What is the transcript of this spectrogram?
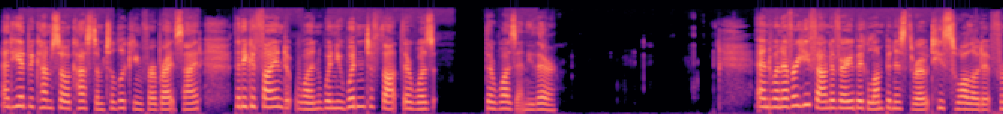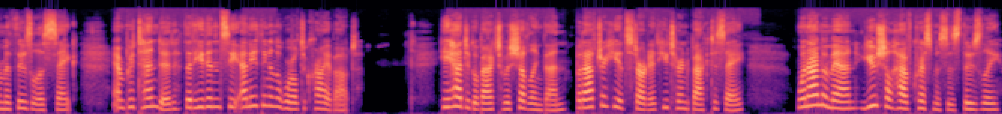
and he had become so accustomed to looking for a bright side that he could find one when you wouldn't have thought there was there was any there. And whenever he found a very big lump in his throat he swallowed it for Methuselah's sake, and pretended that he didn't see anything in the world to cry about. He had to go back to his shoveling then, but after he had started he turned back to say, "When I'm a man you shall have Christmases, Thusalie."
